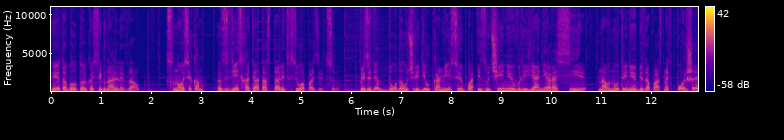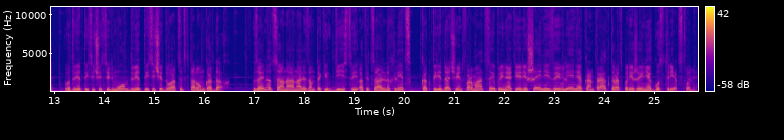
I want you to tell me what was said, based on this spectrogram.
И это был только сигнальный залп. С Носиком здесь хотят оставить всю оппозицию. Президент Дуда учредил комиссию по изучению влияния России – на внутреннюю безопасность Польши в 2007-2022 годах. Займется она анализом таких действий официальных лиц, как передача информации, принятие решений, заявления, контракты, распоряжения госсредствами.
